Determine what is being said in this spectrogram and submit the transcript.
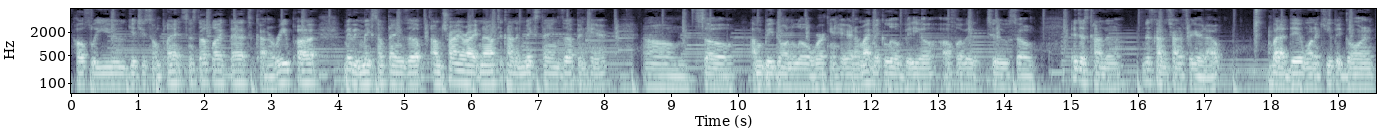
hopefully you get you some plants and stuff like that to kind of repot, maybe mix some things up. I'm trying right now to kind of mix things up in here. Um, so I'm gonna be doing a little work in here and I might make a little video off of it too. So it just kind of, just kind of trying to figure it out. But I did want to keep it going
